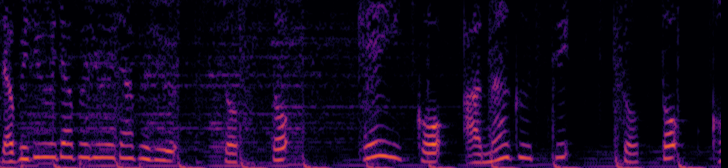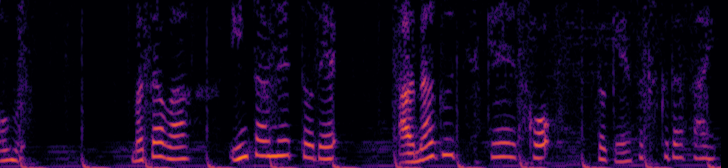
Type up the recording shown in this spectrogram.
www.keikoanaguchi.com またはインターネットで穴口恵子と検索ください。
